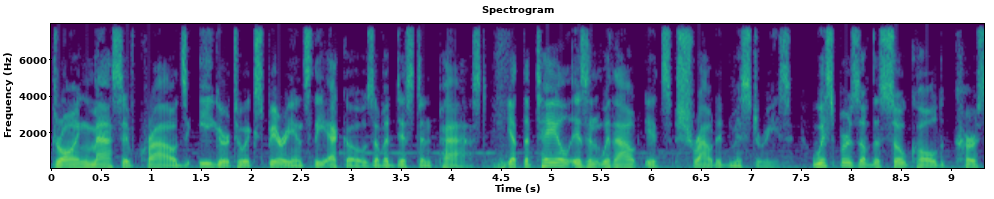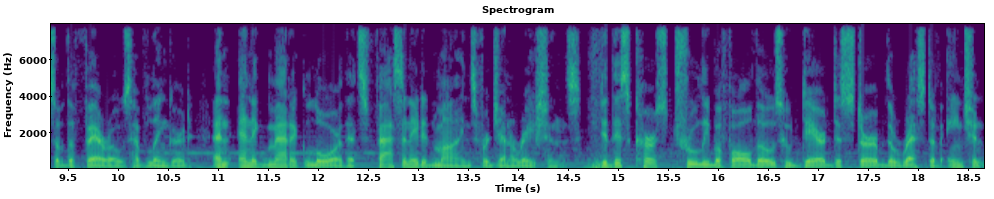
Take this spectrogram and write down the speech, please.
drawing massive crowds eager to experience the echoes of a distant past. Yet the tale isn't without its shrouded mysteries. Whispers of the so-called Curse of the Pharaohs have lingered, an enigmatic lore that's fascinated minds for generations. Did this curse truly befall those who dared disturb the rest of ancient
